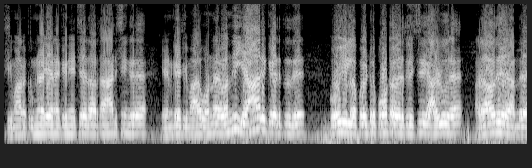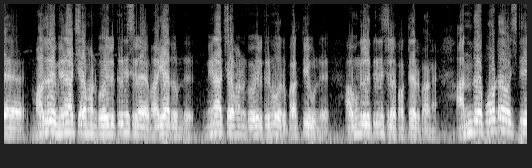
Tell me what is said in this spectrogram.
சீமானுக்கு முன்னாடி எனக்கு நிச்சயதார்த்தம் ஆடிச்சுங்கிற என்கேஜி மா உன்னை வந்து யாருக்கு எடுத்தது? கோயிலில் போயிட்டு போட்டோ எடுத்து வச்சு அழுகுற அதாவது அந்த மதுரை மீனாட்சி அம்மன் கோயிலுக்குன்னு சில மரியாதை உண்டு. மீனாட்சி அம்மன் கோயிலுக்குன்னு ஒரு பக்தி உண்டு. அவங்களுக்குன்னு சில பக்தர் இருப்பாங்க. அந்த போட்டோ வச்சுட்டு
